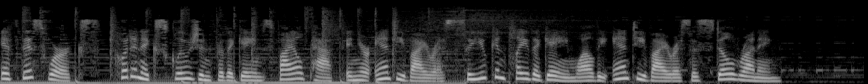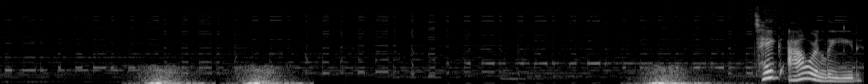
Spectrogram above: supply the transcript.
If this works, put an exclusion for the game's file path in your antivirus so you can play the game while the antivirus is still running. Take our lead.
